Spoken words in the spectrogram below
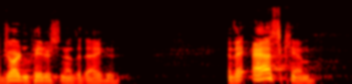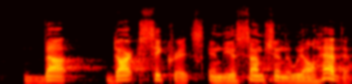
Jordan Peterson the other day, who, and they asked him about dark secrets in the assumption that we all have them.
